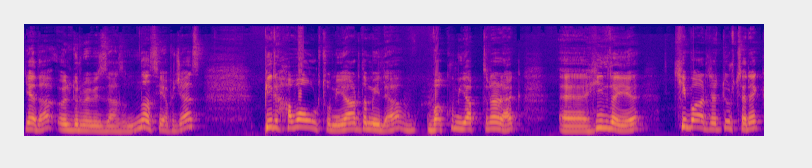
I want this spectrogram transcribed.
ya da öldürmemiz lazım. Nasıl yapacağız? Bir hava hortumu yardımıyla vakum yaptırarak e, hidrayı kibarca dürterek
